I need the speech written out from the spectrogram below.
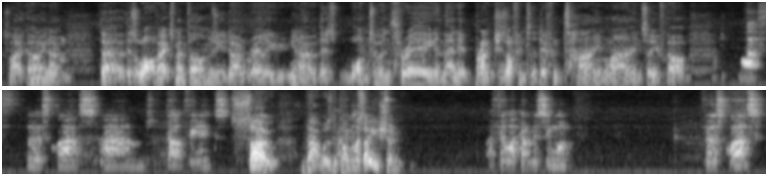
It's like, oh, you know, there, there's a lot of X Men films. You don't really, you know, there's one, two, and three, and then it branches off into the different timelines. So you've got First Class, and Dark Phoenix. so that was the conversation. I feel like I'm missing one. First Class,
